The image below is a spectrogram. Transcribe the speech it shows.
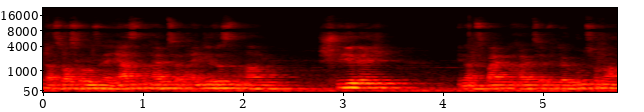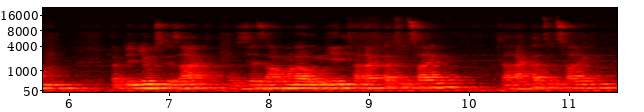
das, was wir uns in der ersten Halbzeit eingerissen haben, schwierig in der zweiten Halbzeit wieder gut zu machen. Ich habe den Jungs gesagt, dass es jetzt auch mal darum geht, Charakter zu zeigen, Charakter zu zeigen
